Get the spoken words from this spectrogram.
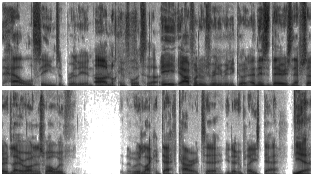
hell scenes are brilliant. Oh, I'm And looking forward to that. it, I thought it was really, really good. And there's there is an episode later on as well with with like a deaf character, you know, who plays deaf, yeah.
